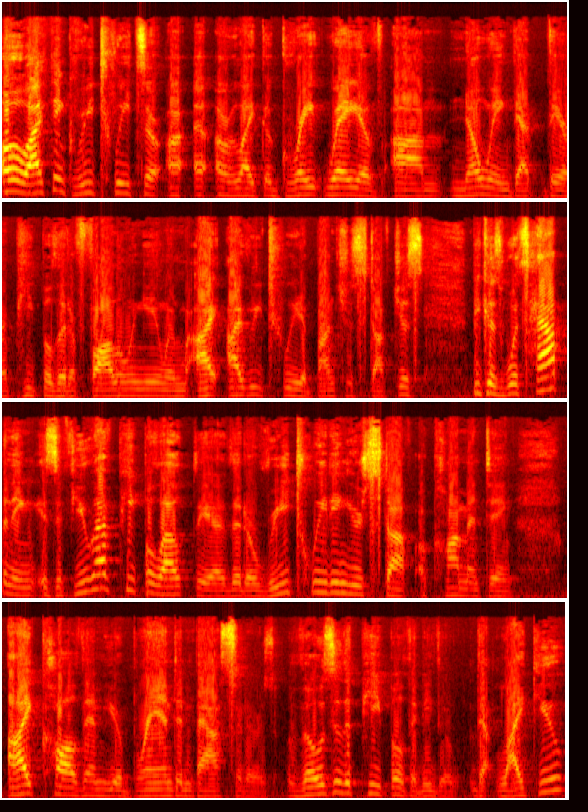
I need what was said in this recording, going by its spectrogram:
oh, I think retweets are, are, are, like a great way of um, knowing that there are people that are following you. And I, I retweet a bunch of stuff just because what's happening is if you have people out there that are retweeting your stuff or commenting, I call them your brand ambassadors. Those are the people that either that like you,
